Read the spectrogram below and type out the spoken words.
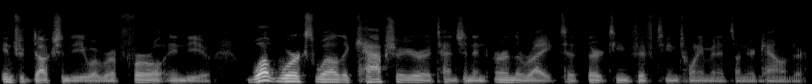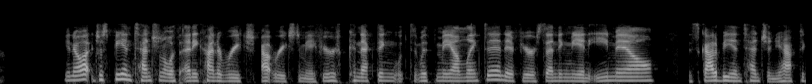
introduction to you, a referral into you, what works well to capture your attention and earn the right to 13, 15, 20 minutes on your calendar? You know what? Just be intentional with any kind of reach outreach to me. If you're connecting with, with me on LinkedIn, if you're sending me an email, it's got to be intention. You have to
